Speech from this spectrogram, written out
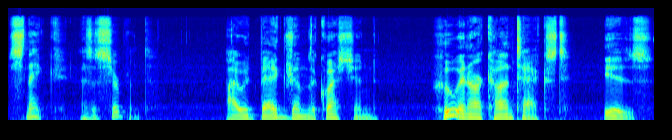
snake, as a serpent. I would beg them the question who in our context is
